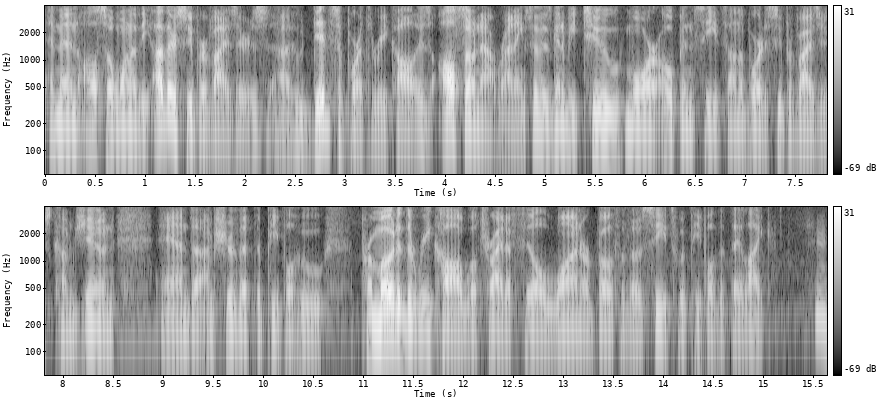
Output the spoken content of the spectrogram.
And then also one of the other supervisors uh, who did support the recall is also not running. So there's going to be two more open seats on the Board of Supervisors come June. And uh, I'm sure that the people who promoted the recall will try to fill one or both of those seats with people that they like. Hmm.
